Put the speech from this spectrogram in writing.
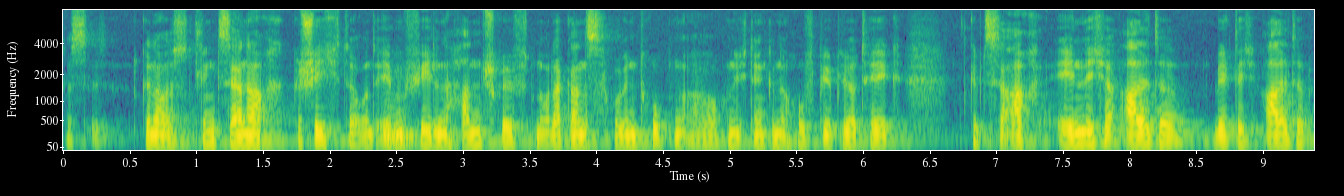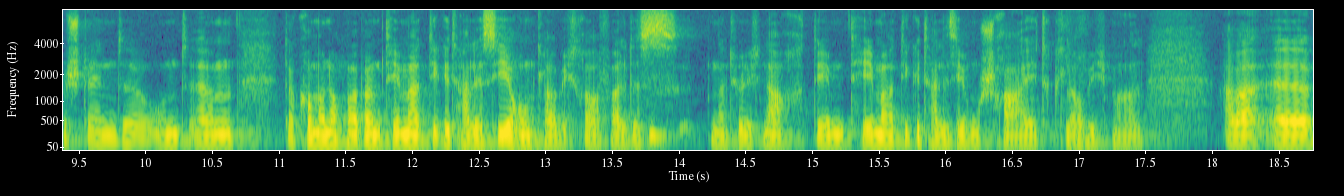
Das genau, es klingt sehr nach Geschichte und eben mhm. vielen Handschriften oder ganz frühen Drucken auch. Und ich denke, in der Hofbibliothek gibt es ja auch ähnliche alte, wirklich alte Bestände. Und ähm, da kommen wir nochmal beim Thema Digitalisierung, glaube ich, drauf, weil das mhm. natürlich nach dem Thema Digitalisierung schreit, glaube ich mal. Aber äh,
